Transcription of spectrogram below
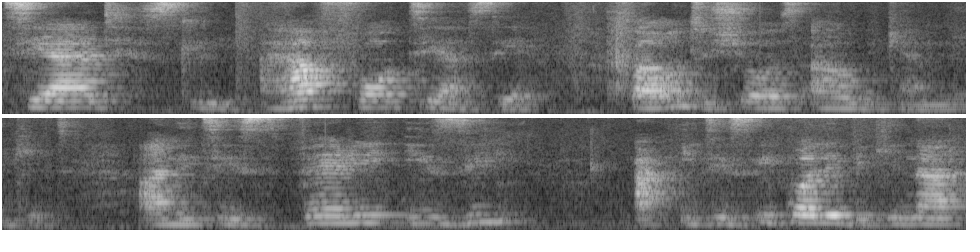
tiered sleeve. I have four tiers here so I want to show us how we can make it and it is very easy uh, it is equally beginner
